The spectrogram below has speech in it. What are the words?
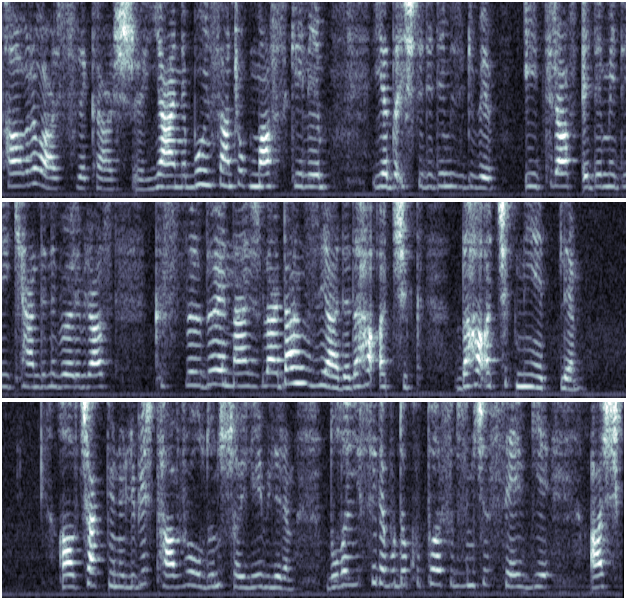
tavrı var size karşı. Yani bu insan çok maskeli ya da işte dediğimiz gibi itiraf edemediği, kendini böyle biraz kıstırdığı enerjilerden ziyade daha açık, daha açık niyetli, alçak gönüllü bir tavrı olduğunu söyleyebilirim. Dolayısıyla burada kupası bizim için sevgi, aşk,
